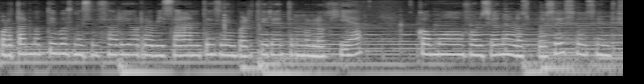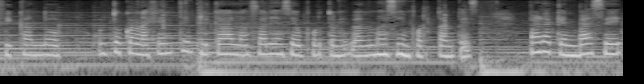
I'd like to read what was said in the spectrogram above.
Por tal motivo es necesario revisar antes de invertir en tecnología cómo funcionan los procesos, identificando junto con la gente implicada las áreas de oportunidad más importantes para que en base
